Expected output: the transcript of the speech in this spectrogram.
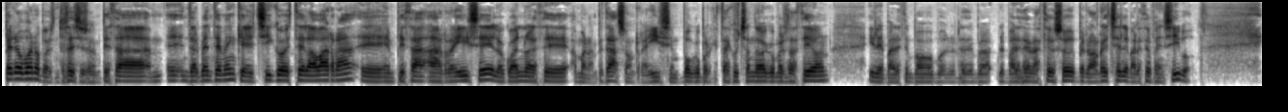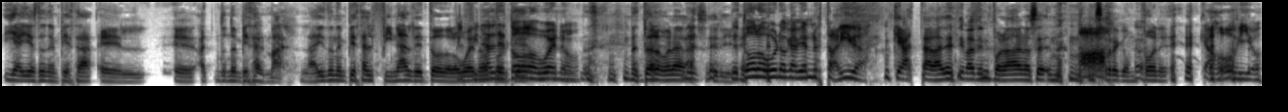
Pero bueno, pues entonces eso, empieza, eh, de repente ven que el chico este de la barra eh, empieza a reírse, lo cual no le hace, bueno, empieza a sonreírse un poco porque está escuchando la conversación y le parece un poco, le parece gracioso, pero a Rachel le parece ofensivo. Y ahí es donde empieza el, eh, donde empieza el mal, ahí es donde empieza el final de todo lo El bueno. final de todo lo bueno. de todo lo bueno de la De, serie de todo lo bueno que había en nuestra vida. que hasta la décima temporada no se, no- no Ah. se recompone. Qué agobio.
